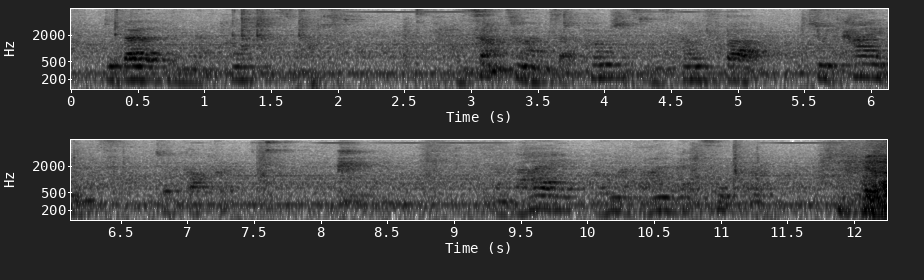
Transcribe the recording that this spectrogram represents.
developing that consciousness. And sometimes that consciousness comes back through kindness to a cockroach. And by oh, God, I met some.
